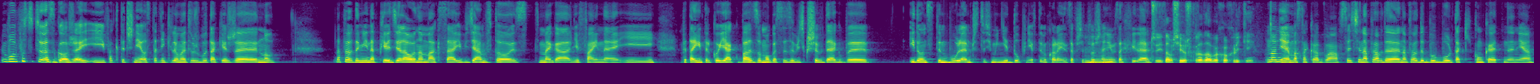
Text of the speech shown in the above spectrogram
Było po prostu coraz gorzej i faktycznie ostatnie kilometry już były takie, że no naprawdę mnie napierdzielało na maksa i widziałam, że to jest mega niefajne i pytanie tylko, jak bardzo mogę sobie zrobić krzywdę, jakby idąc tym bólem, czy coś mi nie dupnie w tym kolejnym za przeproszeniem mm. za chwilę. Czyli tam się już wkradały chochliki. No nie, masakra była. W sensie naprawdę, naprawdę był ból taki konkretny, nie?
